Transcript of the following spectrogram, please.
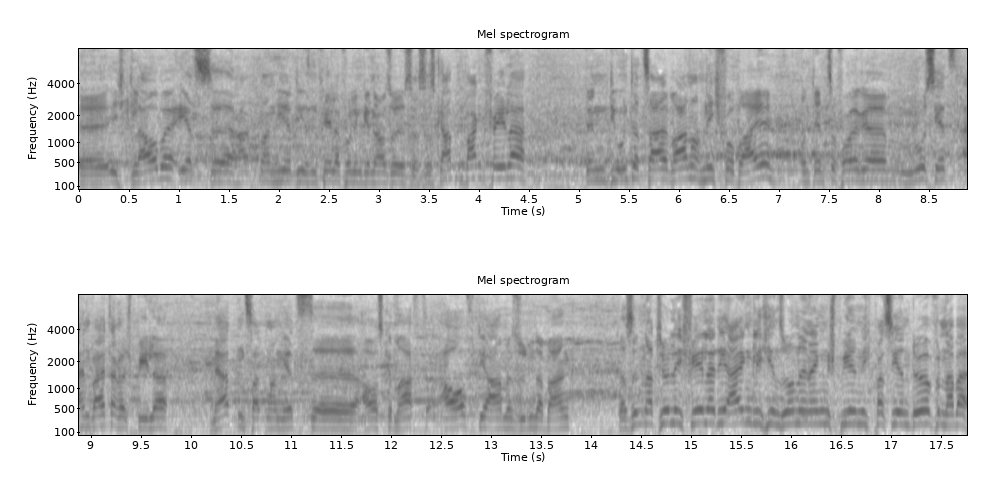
Äh, ich glaube, jetzt äh, hat man hier diesen Fehler vorliegen. Genauso ist es. Es gab einen Bankfehler, denn die Unterzahl war noch nicht vorbei und demzufolge muss jetzt ein weiterer Spieler Mertens hat man jetzt äh, ausgemacht auf die arme Sünderbank. Das sind natürlich Fehler, die eigentlich in so einen engen Spielen nicht passieren dürfen, aber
